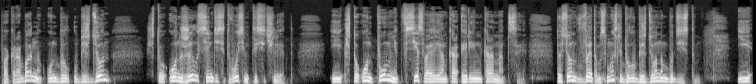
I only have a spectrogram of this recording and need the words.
по Карабану, он был убежден, что он жил 78 тысяч лет, и что он помнит все свои реинкарнации. То есть он в этом смысле был убежденным буддистом. И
